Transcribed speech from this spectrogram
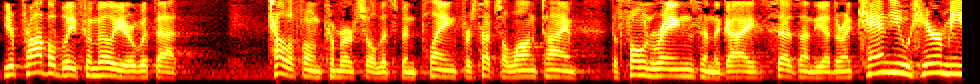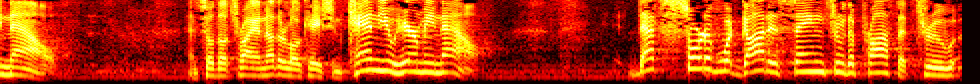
You're probably familiar with that telephone commercial that's been playing for such a long time. The phone rings and the guy says on the other end, Can you hear me now? And so they'll try another location. Can you hear me now? That's sort of what God is saying through the prophet, through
